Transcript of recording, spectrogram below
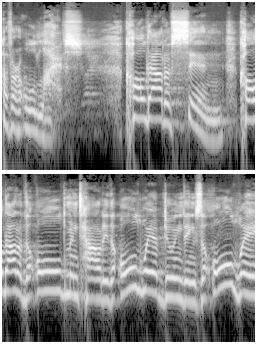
of our old lives, called out of sin, called out of the old mentality, the old way of doing things, the old way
